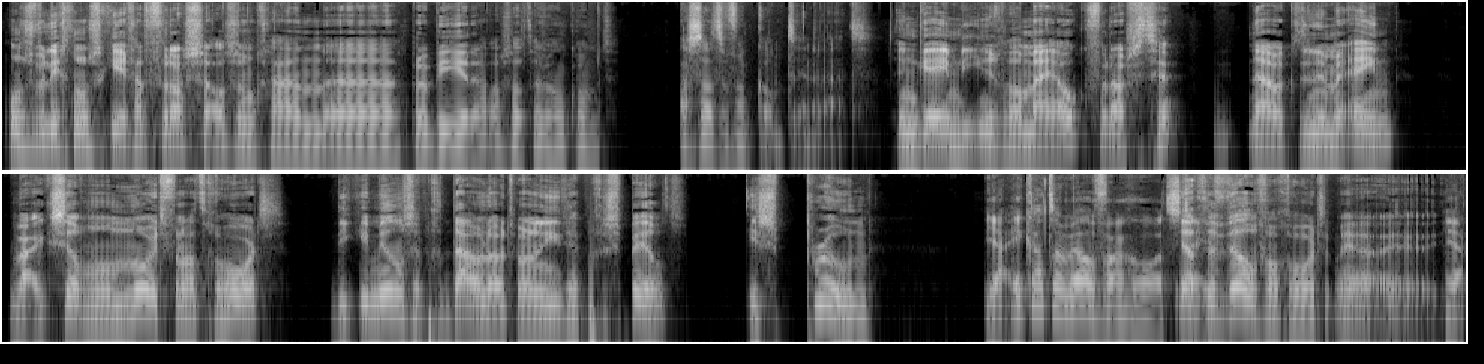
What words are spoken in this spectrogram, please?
ons wellicht nog eens een keer gaat verrassen als we hem gaan eh, proberen, als dat ervan komt. als dat ervan komt inderdaad. Een game die in ieder geval mij ook verraste, namelijk de nummer 1, waar ik zelf nog nooit van had gehoord, die ik inmiddels heb gedownload, maar nog niet heb gespeeld, is Prune. Ja, ik had er wel van gehoord, Je had er wel van gehoord. Maar ja, eh, Ja.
